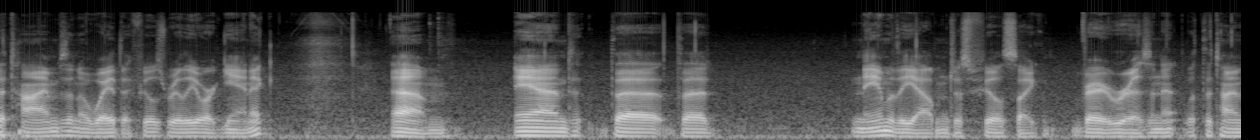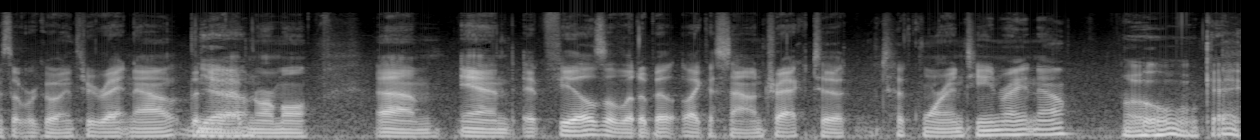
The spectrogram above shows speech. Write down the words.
the times in a way that feels really organic. Um, and the the name of the album just feels like very resonant with the times that we're going through right now. The new abnormal, um, and it feels a little bit like a soundtrack to to quarantine right now. Oh, okay.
